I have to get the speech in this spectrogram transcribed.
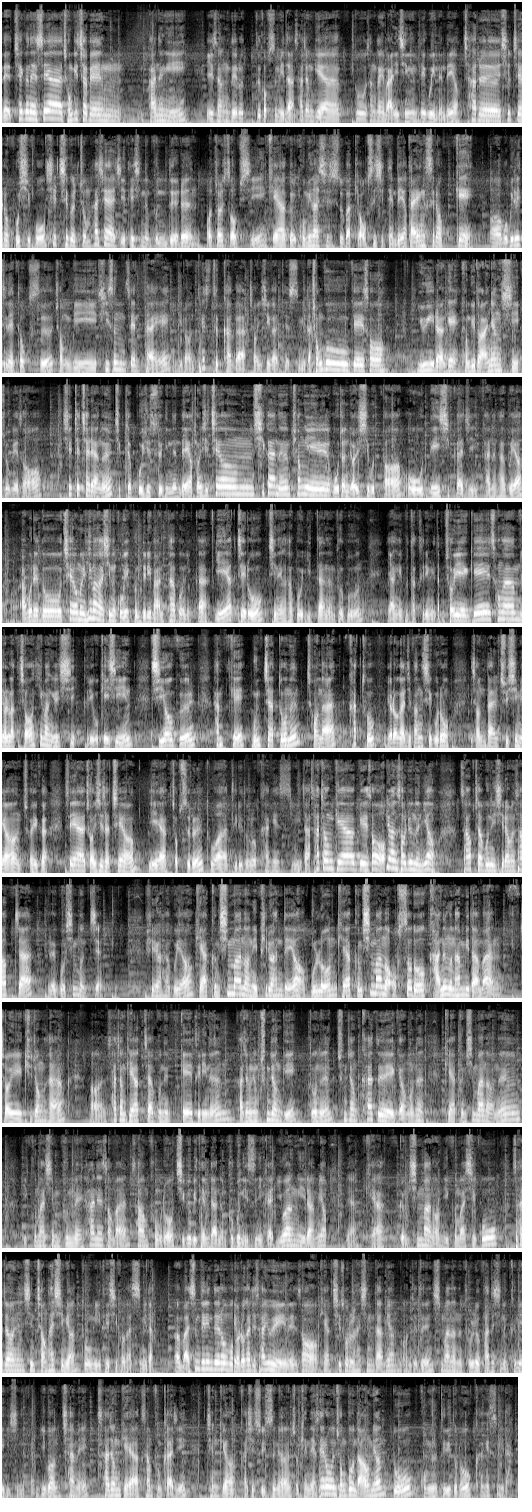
네, 최근에 세아 전기차 밴 반응이 예상대로 뜨겁습니다. 사전 계약도 상당히 많이 진행되고 있는데요. 차를 실제로 보시고 실측을 좀 하셔야지 되시는 분들은 어쩔 수 없이 계약을 고민하실 수밖에 없으실 텐데요. 다행스럽게 어, 모빌리티 네트워크스 정비 시승센터에 이런 테스트카가 전시가 됐습니다. 전국에서 유일하게 경기도 안양시 쪽에서 실제 차량을 직접 보실 수 있는데요. 전시 체험 시간은 평일 오전 10시부터 오후 4시까지 가능하고요. 어, 아무래도 체험을 희망하시는 고객분들이 많다 보니까 예약제로 진행하고 있다는 부분 양해 부탁드립니다. 저희에게 성함, 연락처, 희망 일시 그리고 계신 지역을 함께 문자 또는 전화, 카톡 여러 가지 방식으로 전달 주시면 저희가 세아 전시자 체험 예약 접수를 도와드리도록 하겠습니다. 사전 계약에서 필요한 서류는요. 사업자분이 시라면 사업자 그리고 신분증 필요하고요. 계약금 10만 원이 필요한데요. 물론 계약금 10만 원 없어도 가능은 합니다만 저희 규정상 어, 사전 계약자분께 드리는 가정용 충전기 또는 충전 카드의 경우는 계약금 10만 원을 입금하신 분에 한해서만 사은품으로 지급이 된다는 부분이 있으니까 이왕이라면 그냥 계약금 10만 원 입금하시고 사전 신청하시면 도움이 되실 것 같습니다. 어, 말씀드린 대로 뭐 여러 가지 사유에 인해서 계약 취소를 하신다면 언제든 10만 원을 돌려받으시는 금액이시니까 이번 참에 사전 계약 상품까지 챙겨 가실 수 있으면 좋겠네요. 새로운 정보 나오면 또 공유 드리도록 하겠습니다.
